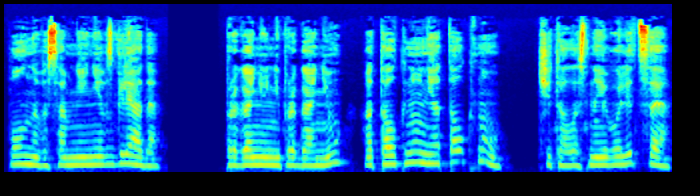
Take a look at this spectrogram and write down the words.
полного сомнения взгляда. «Прогоню, не прогоню, оттолкну, не оттолкну», читалось на его лице.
